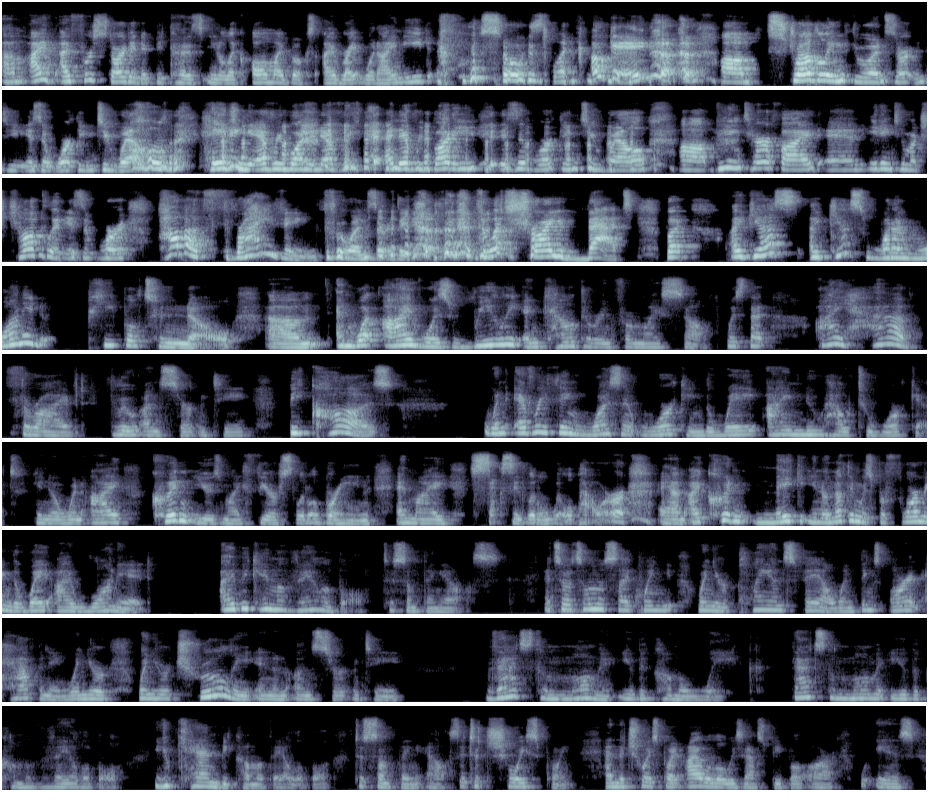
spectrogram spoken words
Um, I, I first started it because, you know, like all my books, I write what I need. so it's like, okay, um, struggling through uncertainty isn't working too well. Hating everyone and every and everybody isn't working too well. Uh, being terrified and eating too much chocolate isn't working. How about thriving through uncertainty? so let's try that. But I guess I guess what I wanted people to know. Um, and what I was really encountering for myself was that I have thrived through uncertainty because when everything wasn't working the way I knew how to work it, you know, when I couldn't use my fierce little brain and my sexy little willpower, and I couldn't make it, you know, nothing was performing the way I wanted, I became available to something else. And so it's almost like when you, when your plans fail, when things aren't happening, when you're when you're truly in an uncertainty, that's the moment you become awake. That's the moment you become available. You can become available to something else. It's a choice point. And the choice point I will always ask people are is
